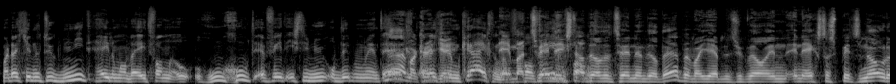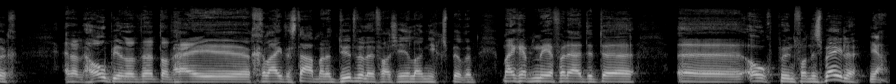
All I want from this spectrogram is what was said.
Maar dat je natuurlijk niet helemaal weet van eh, hoe goed en fit is hij nu op dit moment echt. Ja, en dat je hem krijgt. en Nee, maar Twente, ik tegenvalt. wel dat Twente hem wilde hebben. Maar je hebt natuurlijk wel een, een extra spits nodig. En dan hoop je dat, dat, dat hij eh, gelijk er staat. Maar dat duurt wel even als je heel lang niet gespeeld hebt. Maar ik heb hem meer vanuit het eh, oogpunt van de speler. Ja.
